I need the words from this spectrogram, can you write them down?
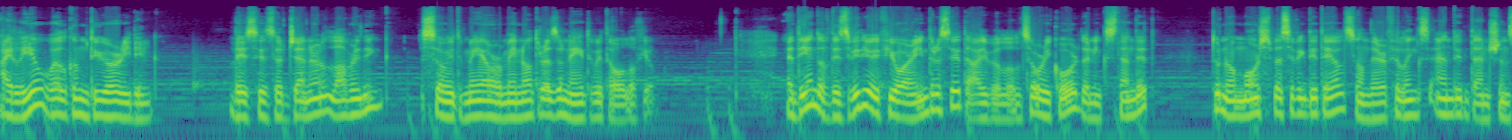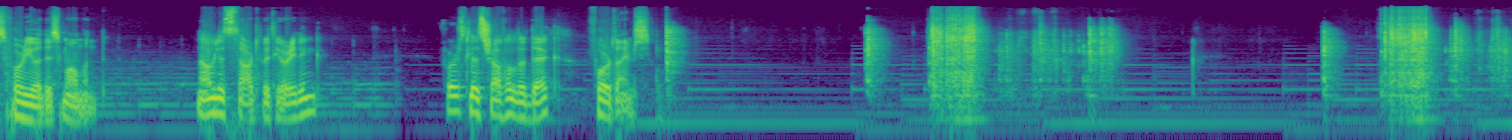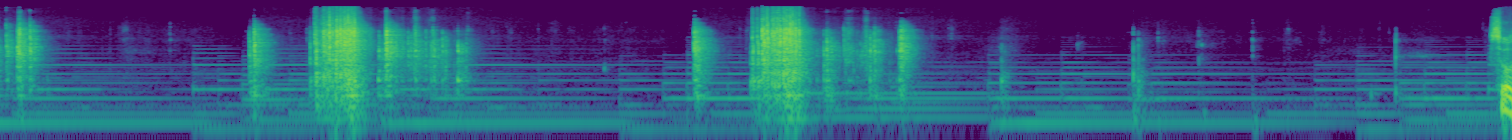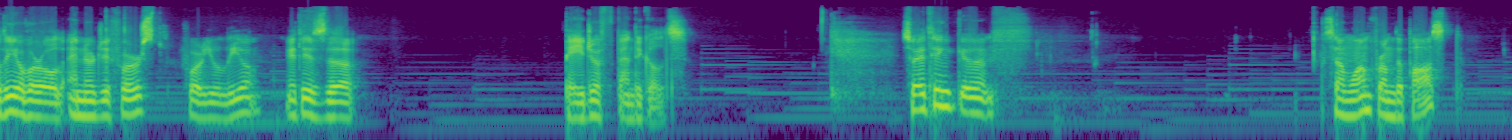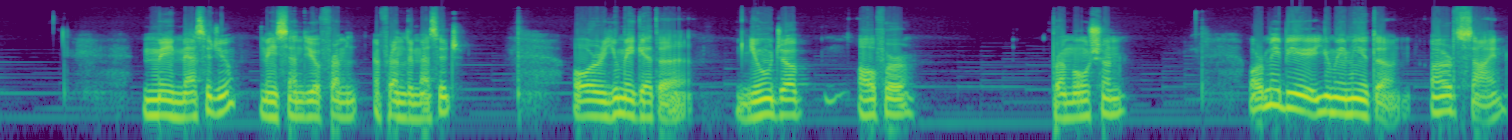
Hi Leo, welcome to your reading. This is a general love reading, so it may or may not resonate with all of you. At the end of this video, if you are interested, I will also record and extend it to know more specific details on their feelings and intentions for you at this moment. Now let's start with your reading. First, let's shuffle the deck four times. So the overall energy first for you, Leo, it is the Page of Pentacles. So I think uh, someone from the past may message you, may send you a, friend, a friendly message, or you may get a new job offer, promotion, or maybe you may meet an earth sign,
